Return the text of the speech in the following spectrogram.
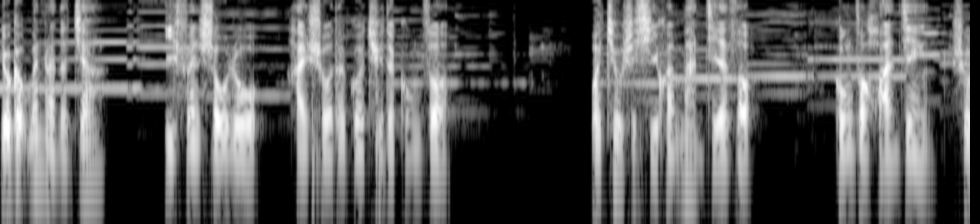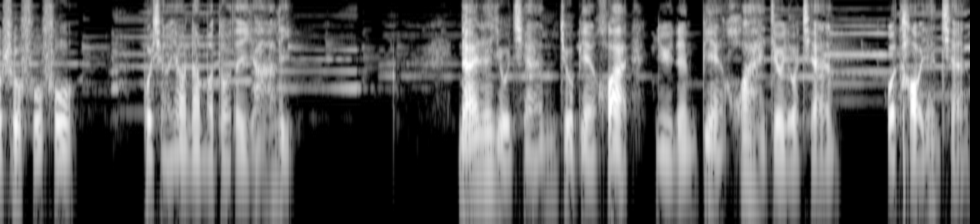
有个温暖的家，一份收入还说得过去的工作。我就是喜欢慢节奏，工作环境舒舒服服，不想要那么多的压力。男人有钱就变坏，女人变坏就有钱。我讨厌钱。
